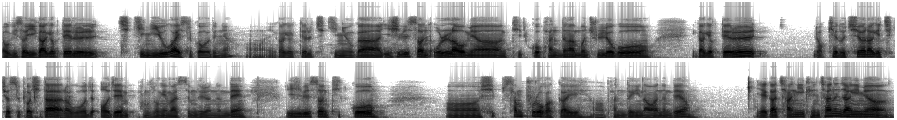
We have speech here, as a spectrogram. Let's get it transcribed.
여기서 이 가격대를 지킨 이유가 있을 거거든요. 어, 이 가격대를 지킨 이유가 21선 올라오면 딛고 반등 한번 주려고 이 가격대를 이렇게도 치열하게 지켰을 것이다 라고 어제, 어제 방송에 말씀드렸는데 21선 딛고 어, 13% 가까이 어, 반등이 나왔는데요. 얘가 장이 괜찮은 장이면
